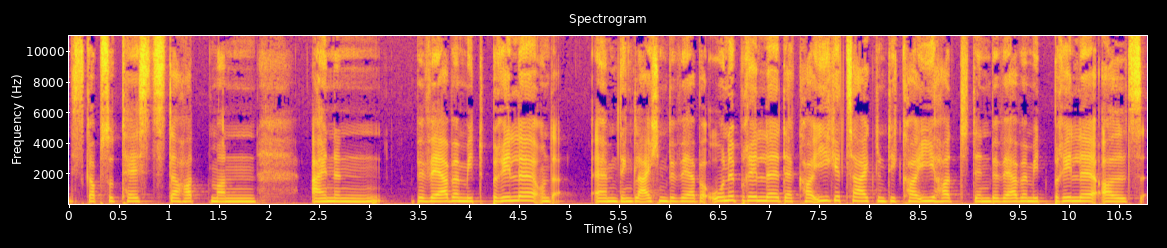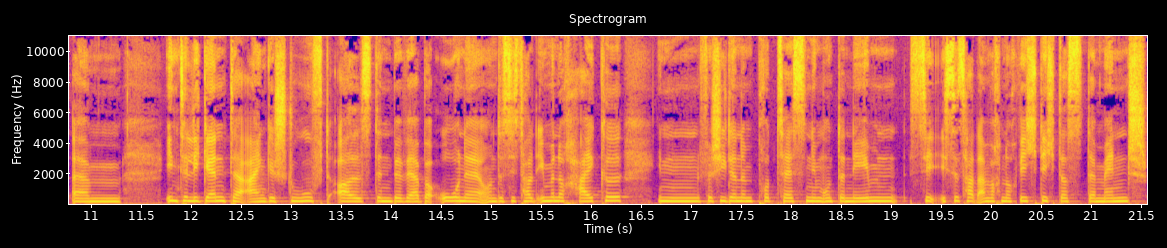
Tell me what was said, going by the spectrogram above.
es gab so Tests, da hat man einen Bewerber mit Brille und ähm, den gleichen Bewerber ohne Brille der KI gezeigt und die KI hat den Bewerber mit Brille als ähm, intelligenter eingestuft als den Bewerber ohne. Und es ist halt immer noch heikel in verschiedenen Prozessen im Unternehmen. Ist es halt einfach noch wichtig, dass der Mensch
